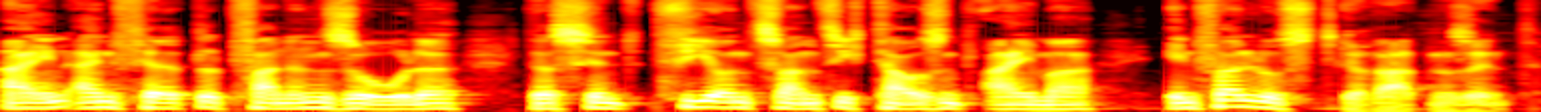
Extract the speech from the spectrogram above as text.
ein ein Viertel Pfannen Sohle, das sind 24.000 Eimer, in Verlust geraten sind.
